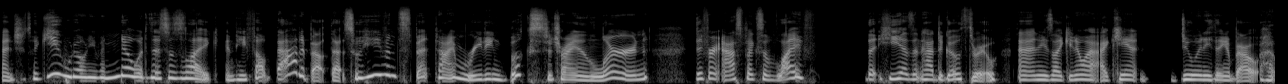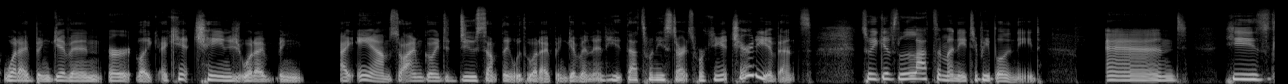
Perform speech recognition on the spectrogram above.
And she's like, You don't even know what this is like. And he felt bad about that. So he even spent time reading books to try and learn different aspects of life that he hasn't had to go through. And he's like, You know what? I can't do anything about what I've been given or like I can't change what I've been I am so I'm going to do something with what I've been given and he that's when he starts working at charity events. So he gives lots of money to people in need. And he's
